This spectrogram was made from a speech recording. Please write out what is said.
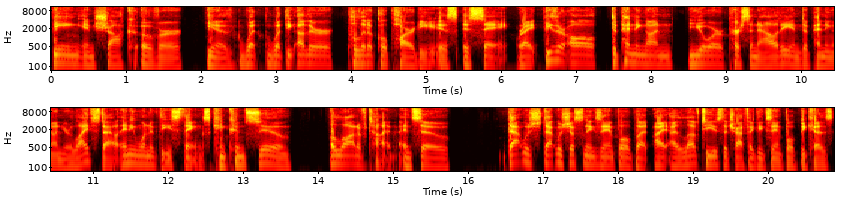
being in shock over you know what what the other political party is is saying right these are all depending on your personality and depending on your lifestyle any one of these things can consume a lot of time and so that was that was just an example, but I, I love to use the traffic example because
